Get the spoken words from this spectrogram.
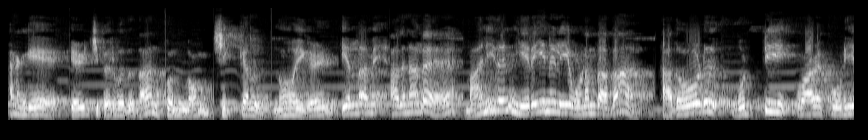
அங்கே எழுச்சி பெறுவதுதான் துன்பம் சிக்கல் நோய்கள் எல்லாமே. அதனால மனிதன் இறைநிலையை உணர்ந்தாதான் அதோடு ஒட்டி வாழக்கூடிய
